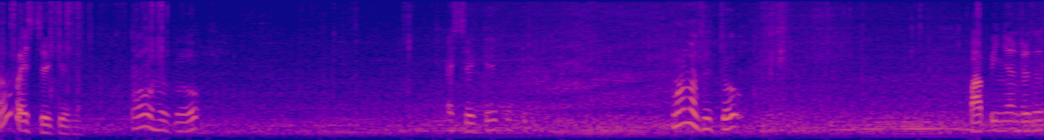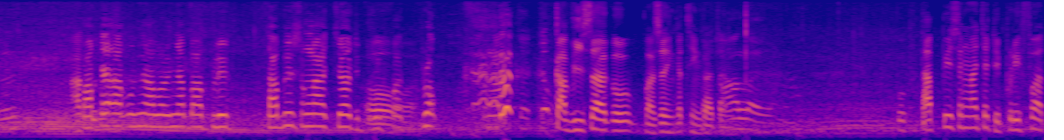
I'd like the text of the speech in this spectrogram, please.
apa SJG ini? oh hego SJG itu Mana sih, Cuk? papinya itu Pakai akunnya awalnya publik, tapi sengaja di privat Oh. Cuk. Gak bisa aku bahasa singkat singkatan Salah ya. tapi sengaja di privat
